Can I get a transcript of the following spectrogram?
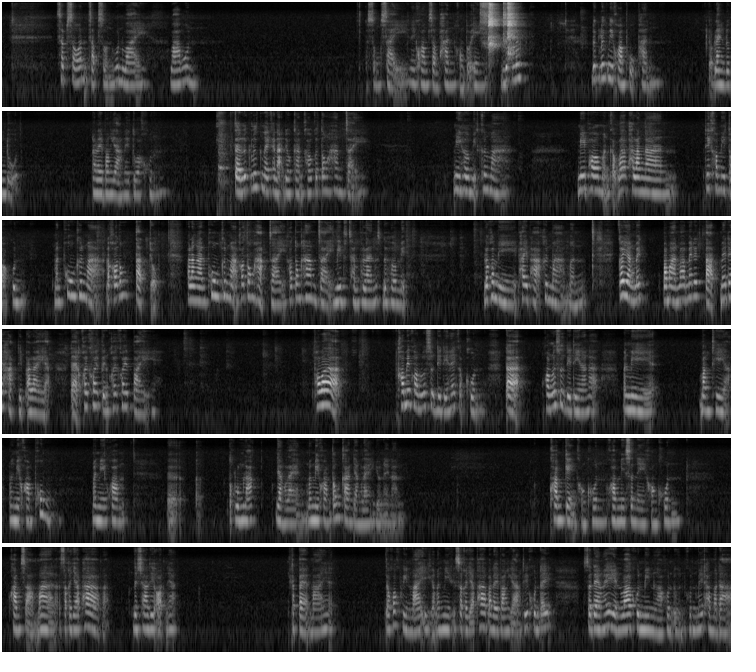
ซับซ้อน สับสนวุ่นวายว้าวุ่น สงสัยในความสัมพันธ์ของตัวเอง ลึกๆ ลึกๆมีความผูกพัน กับแรงดึงดูด อะไรบางอย่างในตัวคุณ แต่ลึกๆในขณะเดียวกันเขาก็ต้องห้ามใจ มีเฮอร์มิตขึ้นมา มีพอเหมือนกับว่าพลังงานที่เขามีต่อคุณ มันพุ่งขึ้นมา แล้วเขาต้องตัดจบ พลังงานพุ่งขึ้นมา เขาต้องหักใจ เขาต้องห้ามใจมี temperance the hermit แล้วก็มีไพ่พระขึ้นมาเหมือน ก็ยังไม่ประมาณว่าไม่ได้ตัดไม่ได้หักดิบอะไรอะ่ะ แต่ค่อยๆเป็นค่อย ๆไป เพราะว่าเขามีความรู้สึกดีๆ ให้กับคุณ แต่ความรู้สึกดีๆนั้นอะ่ะ มันมีบางทีอะมันมีความพุ่ง มันมีความตกลุมรักอย่างแรง มันมีความต้องการอย่างแรงอยู่ในนั้น ความเก่งของคุณ ความมีเสน่ห์ของคุณ ความสามารถศักยภาพอะเดชาริออตเนี่ยกับแปดไม้เนี่ยแล้วก็ควีนไม้อีกอะมันมีศักยภาพอะไรบางอย่างที่คุณได้แสดงให้เห็นว่าคุณมีเหนือคนอื่น คุณไม่ธรรมดา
